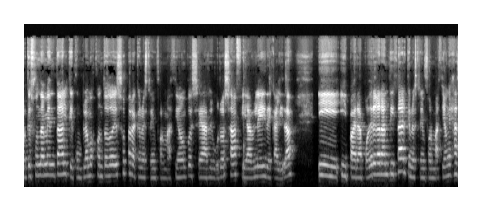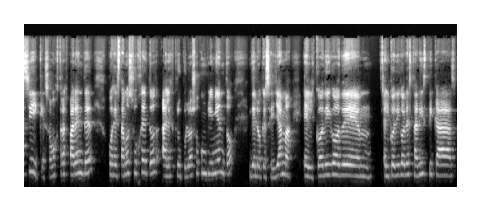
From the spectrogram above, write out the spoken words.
porque es fundamental que cumplamos con todo eso para que nuestra información pues, sea rigurosa, fiable y de calidad. Y, para poder garantizar que nuestra información es así, que somos transparentes, pues estamos sujetos al escrupuloso cumplimiento de lo que se llama el código de, el código de estadísticas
